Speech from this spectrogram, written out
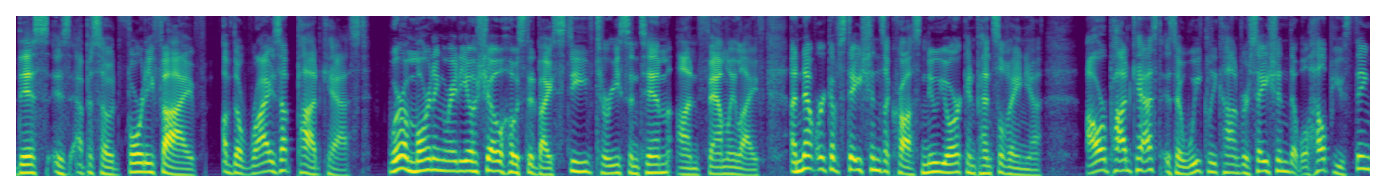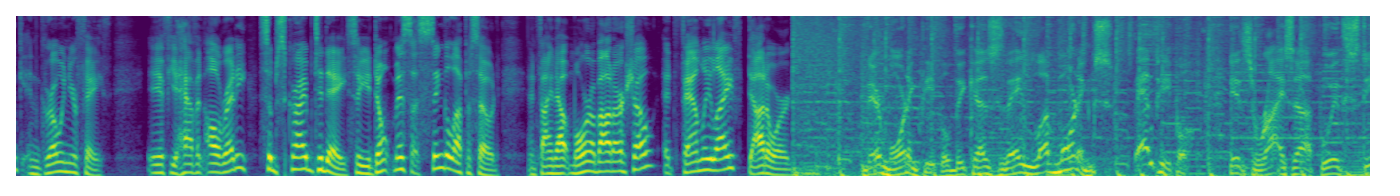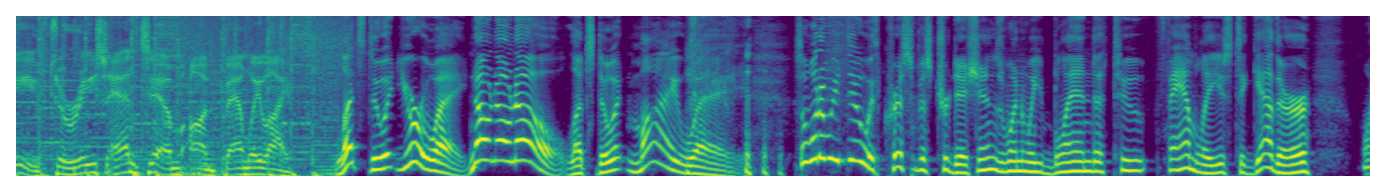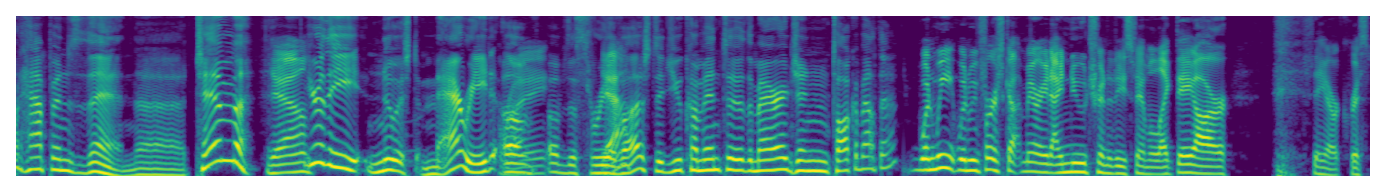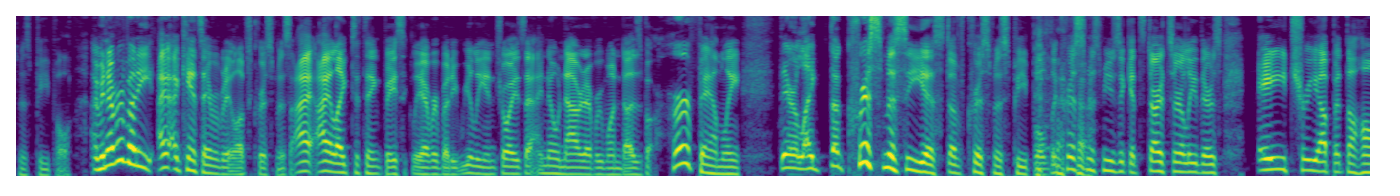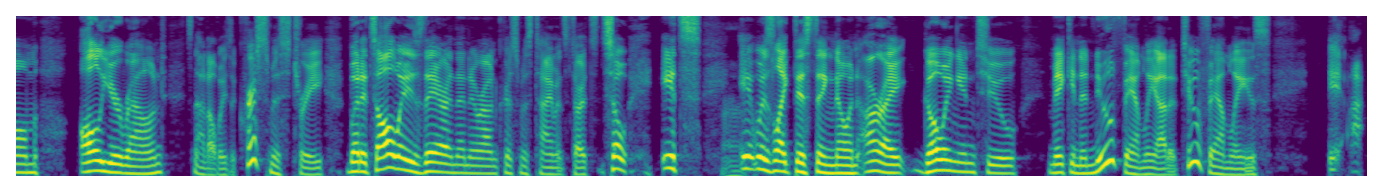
This is episode 45 of the Rise Up Podcast. We're a morning radio show hosted by Steve, Therese, and Tim on Family Life, a network of stations across New York and Pennsylvania. Our podcast is a weekly conversation that will help you think and grow in your faith. If you haven't already, subscribe today so you don't miss a single episode and find out more about our show at familylife.org. They're morning people because they love mornings and people. It's Rise Up with Steve, Therese, and Tim on Family Life. Let's do it your way. No, no, no. Let's do it my way. so, what do we do with Christmas traditions when we blend two families together? What happens then? Uh, Tim, Yeah. you're the newest married Right. of, of the three of us. Did you come into the marriage and talk about that? when we when we first got married, I knew Trinity's family like they are they are Christmas people. I mean, everybody. I, I can't say everybody loves Christmas. I, I like to think basically everybody really enjoys it. I know not everyone does, but her family, they're like the Christmassiest of Christmas people. The Christmas music it starts early. There's a tree up at the home all year round. It's not always a Christmas tree, but it's always there. And then around Christmas time, it starts. So it's uh-huh. it was like this thing knowing, all right, going into making a new family out of two families. It, I,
